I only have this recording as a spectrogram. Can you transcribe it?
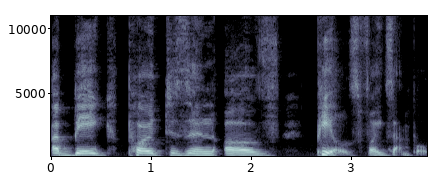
a big partisan of pills, for example.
